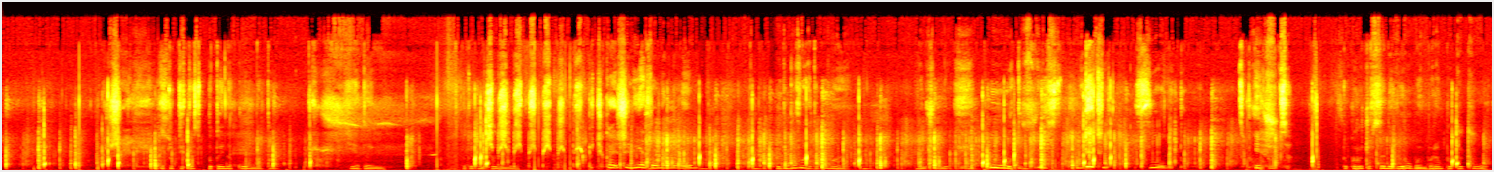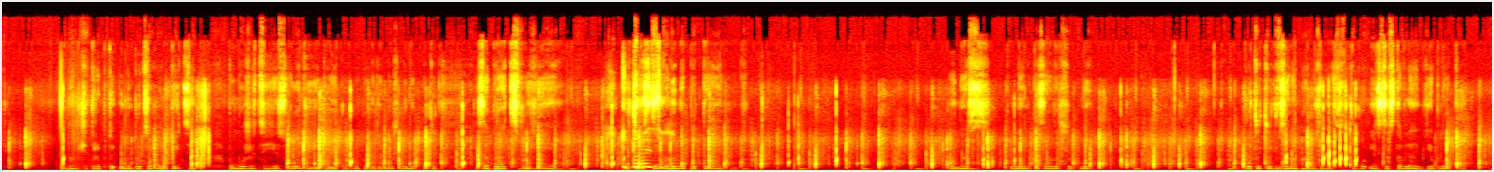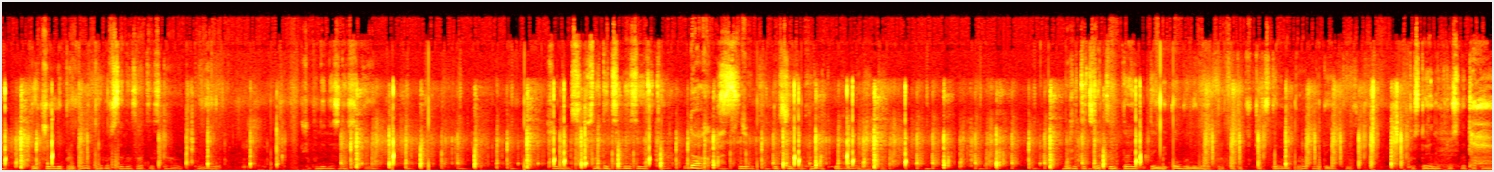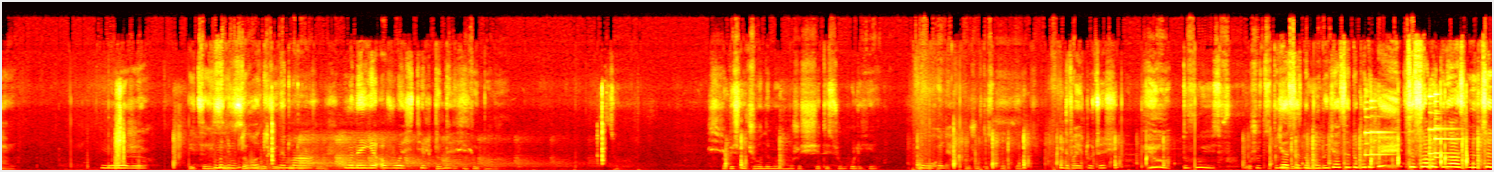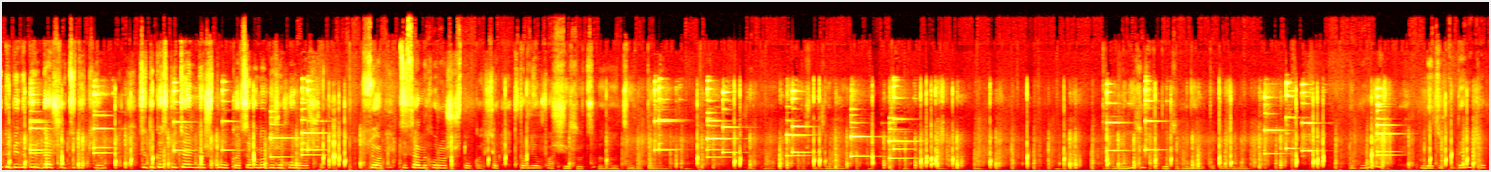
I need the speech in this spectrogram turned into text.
І тут якась потайна комната. Є там. А тут нічого немає. Почекай, железо немає. Ну добувай, добувай. Нічого не... О, дивись! Де це? Золото! Це І походиться. То, коротше, все не вирубуємо, беремо по чуть-чуть. Нам ще треба, і, мабуть, загородитися, бо може ці є злодії, про якого говорили, може вони хочуть забрати своє. І через за- вони нападають. І нас нам казали, щоб ми по чуть-чуть взяла пару заліз цього і заставляємо. Є блоки. Якщо вони прийдуть, треба все назад заставити. Вони не знайшли. Що нам хватить заліза і. Золото. Ти все вугла, угла. Може це, це цим тай, тайником вони мають приходити, через те вони прокляти якісь. Постійно хтось нападає. Може. І цей У мене за- блоків хто У мене є авось тільки. Та мене я випала. з цього. А більш нічого нема, може ще десь уголь є, Уголя. може десь порубати. Давай тут ось. Йо, Дивись, що це таке? Я це добуду, я це добуду. Це саме класне, це тобі не передать, що це таке. Це така спеціальна штука, це вона дуже хороша. Все, це саме хороша штука. Все, ставляємо А факт. ще що це? Ага, це руда. Мені щось мені було. Думаю, мене тільки 9.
